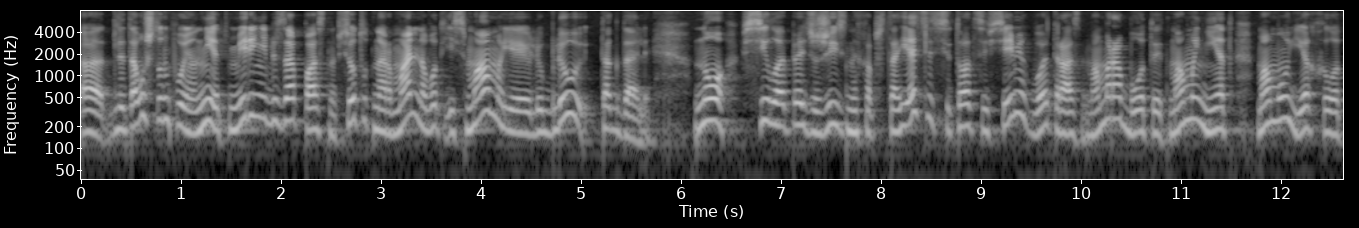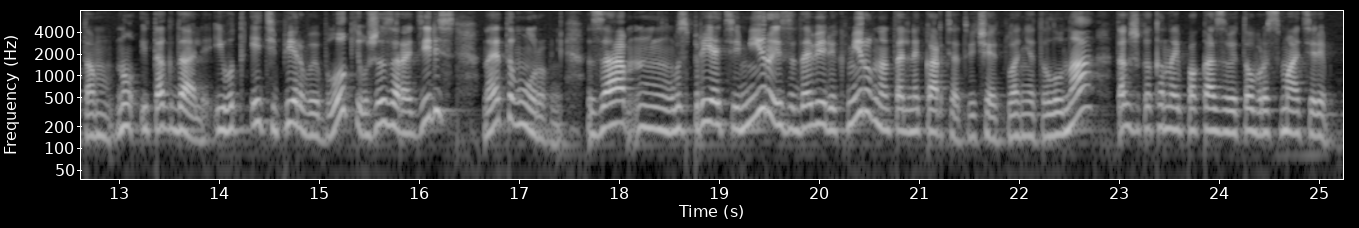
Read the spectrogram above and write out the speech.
э, для того, чтобы он понял, нет, в мире небезопасно, все тут нормально, вот есть мама, я ее люблю и так далее. Но в силу, опять же, жизненных обстоятельств обстоятельств, ситуации в семьях бывают разные. Мама работает, мама нет, мама уехала там, ну и так далее. И вот эти первые блоки уже зародились на этом уровне. За восприятие мира и за доверие к миру в натальной карте отвечает планета Луна, так же, как она и показывает образ матери.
